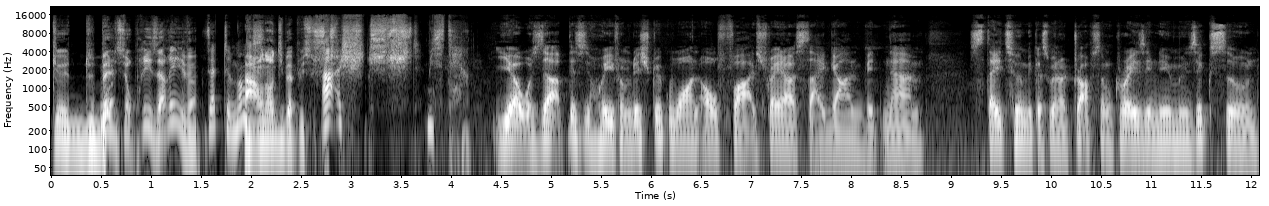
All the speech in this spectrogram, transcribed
que de belles surprises arrivent. Exactement. Ah, on n'en dit pas plus. Ah, chut, chut, mystère. Yo, what's up? This is Hui from District 105, straight out of Saigon, Vietnam. Stay tuned because we're gonna drop some crazy new music soon.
